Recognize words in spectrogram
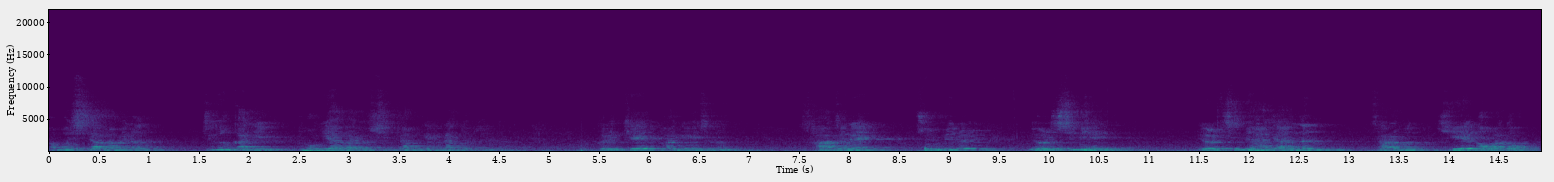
한번 시작하면은 지금까지 포기해가지고 실패한 게 하나도 없습니다. 그렇게 하기 위해서는 사전에 준비를 열심히 해야 됩니다. 열심히 하지 않는 사람은 기회가 와도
